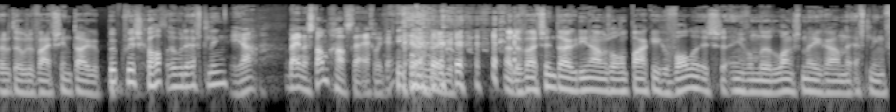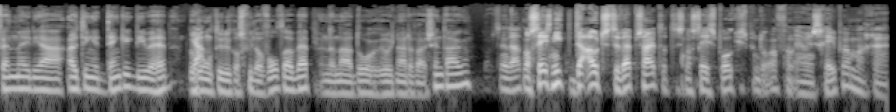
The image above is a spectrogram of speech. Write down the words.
We hebben het over de Vijf Zintuigen pubquiz gehad over de Efteling. Ja, bijna stamgasten eigenlijk. Hè? Ja, zeker. nou, de Vijf Zintuigen, die naam is al een paar keer gevallen. Is een van de langst meegaande Efteling fanmedia uitingen, denk ik, die we hebben. Begon Ja. natuurlijk als Villa Volta web en daarna doorgegroeid naar de Vijf Zintuigen. Inderdaad, nog steeds niet de oudste website. Dat is nog steeds sprookjes.org van Erwin Scheper, maar eh,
